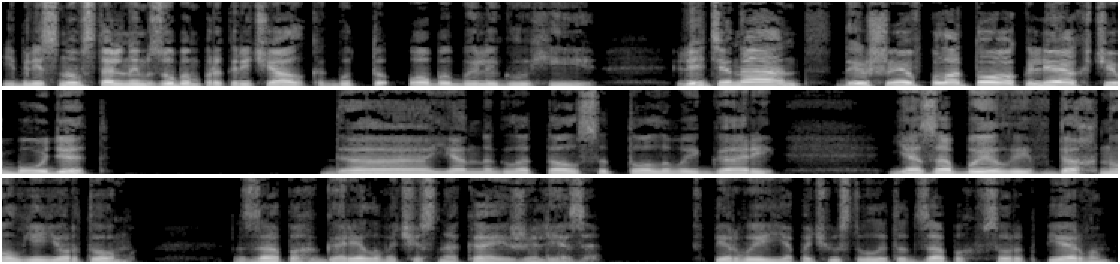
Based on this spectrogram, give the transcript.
и, блеснув стальным зубом, прокричал, как будто оба были глухие. — Лейтенант, дыши в платок, легче будет! Да, я наглотался толовой гари. Я забыл и вдохнул ее ртом. Запах горелого чеснока и железа. Впервые я почувствовал этот запах в сорок первом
